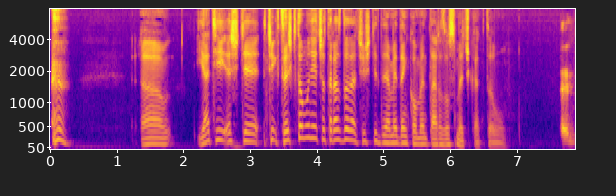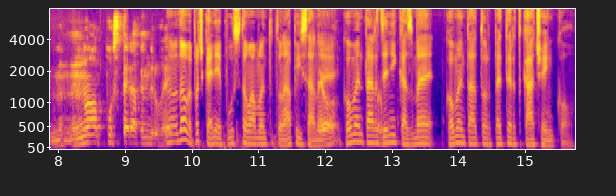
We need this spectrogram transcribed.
uh, ja ti ešte... Či chceš k tomu niečo teraz dodať? Či ešte dám jeden komentár zo Smečka k tomu? No, pust teda ten druhý. No dobre, počkaj, nie, pusto, mám len tuto napísané. Jo. Komentár z denníka sme komentátor Peter Tkačenko.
